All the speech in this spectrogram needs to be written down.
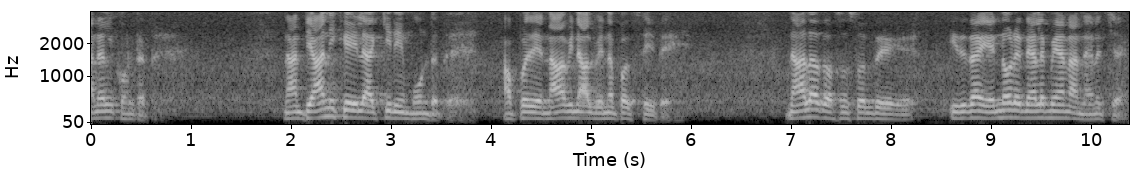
அனல் கொண்டது. நான் தியானிக்கையில் அக்கினி மூண்டது. அப்போதே நாவினால் விண்ணப்பம் செய்தேன். நாலாவது வருஷம் சொல்லுது இதுதான் என்னோட நிலைமையாக நான் நினச்சேன்.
